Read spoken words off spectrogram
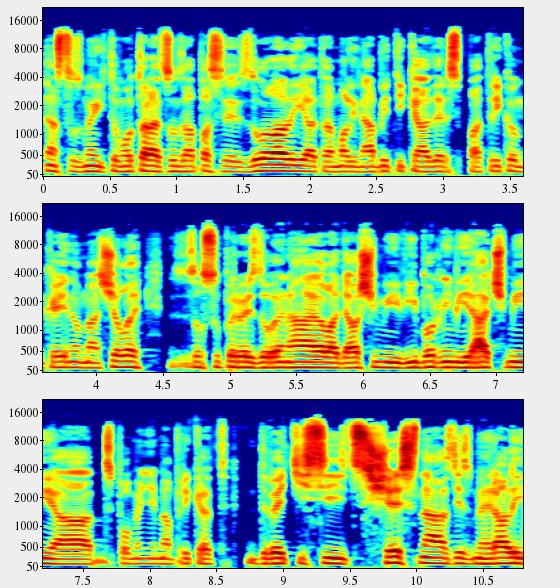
2019 sme ich v tom otvoracom zápase zdolali a tam mali nabitý káder s Patrickom Kaneom na čele zo do NHL a ďalšími výbornými hráčmi a spomeniem napríklad 2016, kde sme hrali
